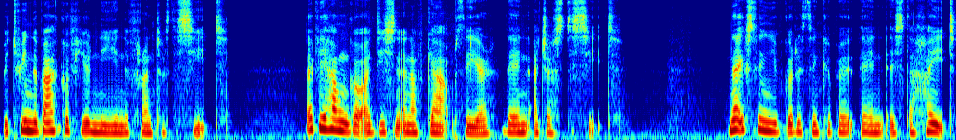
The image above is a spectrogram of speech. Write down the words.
between the back of your knee and the front of the seat. If you haven't got a decent enough gap there, then adjust the seat. Next thing you've got to think about then is the height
